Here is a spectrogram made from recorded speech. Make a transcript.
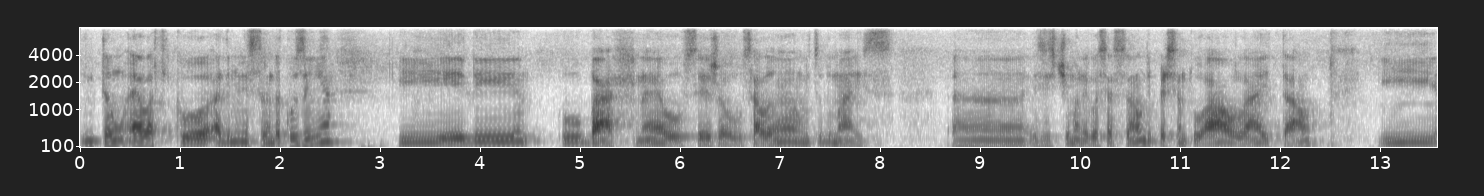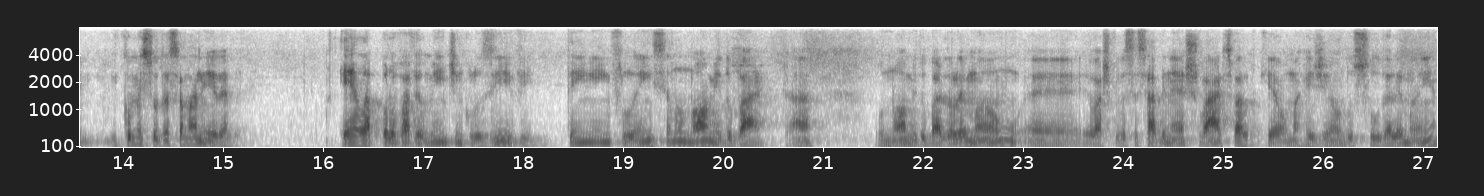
então ela ficou administrando a cozinha e ele o bar, né? ou seja, o salão e tudo mais. Uh, existia uma negociação de percentual lá e tal, e, e começou dessa maneira. Ela provavelmente, inclusive, tem influência no nome do bar, tá? O nome do bar do alemão, é, eu acho que você sabe, né? Schwarzwald, que é uma região do sul da Alemanha.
